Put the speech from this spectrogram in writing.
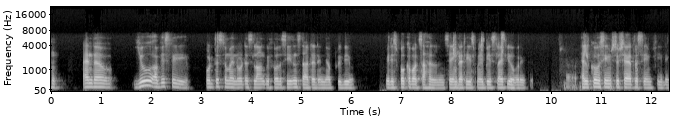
and uh, you obviously put this to my notice long before the season started in your preview, when you spoke about Sahal and saying that he's maybe slightly overrated. Uh, Eelco seems to share the same feeling.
